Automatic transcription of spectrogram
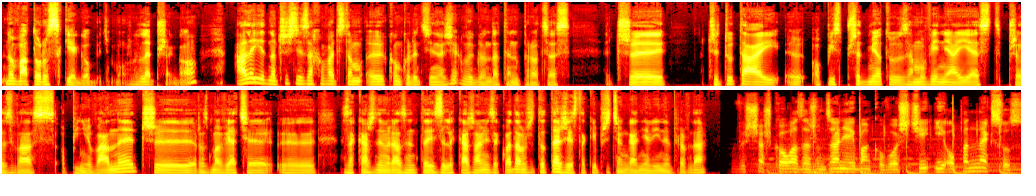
nowatorskiego, być może lepszego, ale jednocześnie zachować tą y, konkurencyjność. Jak wygląda ten proces? Czy, czy tutaj y, opis przedmiotu zamówienia jest przez Was opiniowany? Czy rozmawiacie y, za każdym razem tutaj z lekarzami? Zakładam, że to też jest takie przyciąganie liny, prawda? Wyższa Szkoła Zarządzania i Bankowości i Open Nexus.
